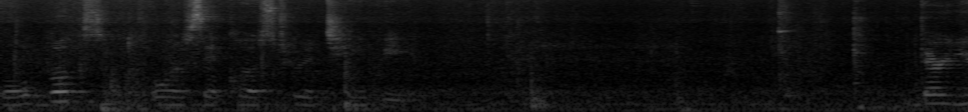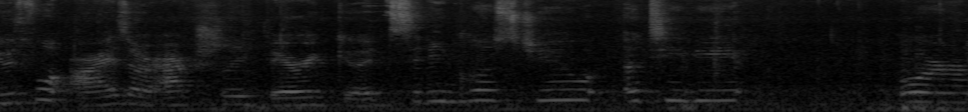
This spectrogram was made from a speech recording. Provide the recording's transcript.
hold books or sit close to a TV. Their youthful eyes are actually very good sitting close to a TV or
